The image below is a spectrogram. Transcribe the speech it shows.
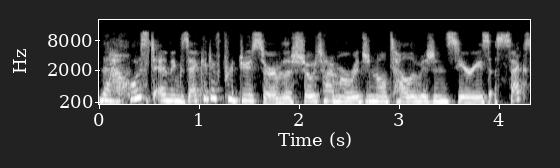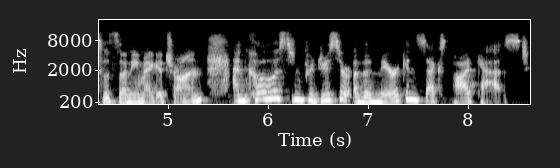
the host and executive producer of the Showtime original television series Sex with Sunny Megatron, and co host and producer of American Sex Podcast.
